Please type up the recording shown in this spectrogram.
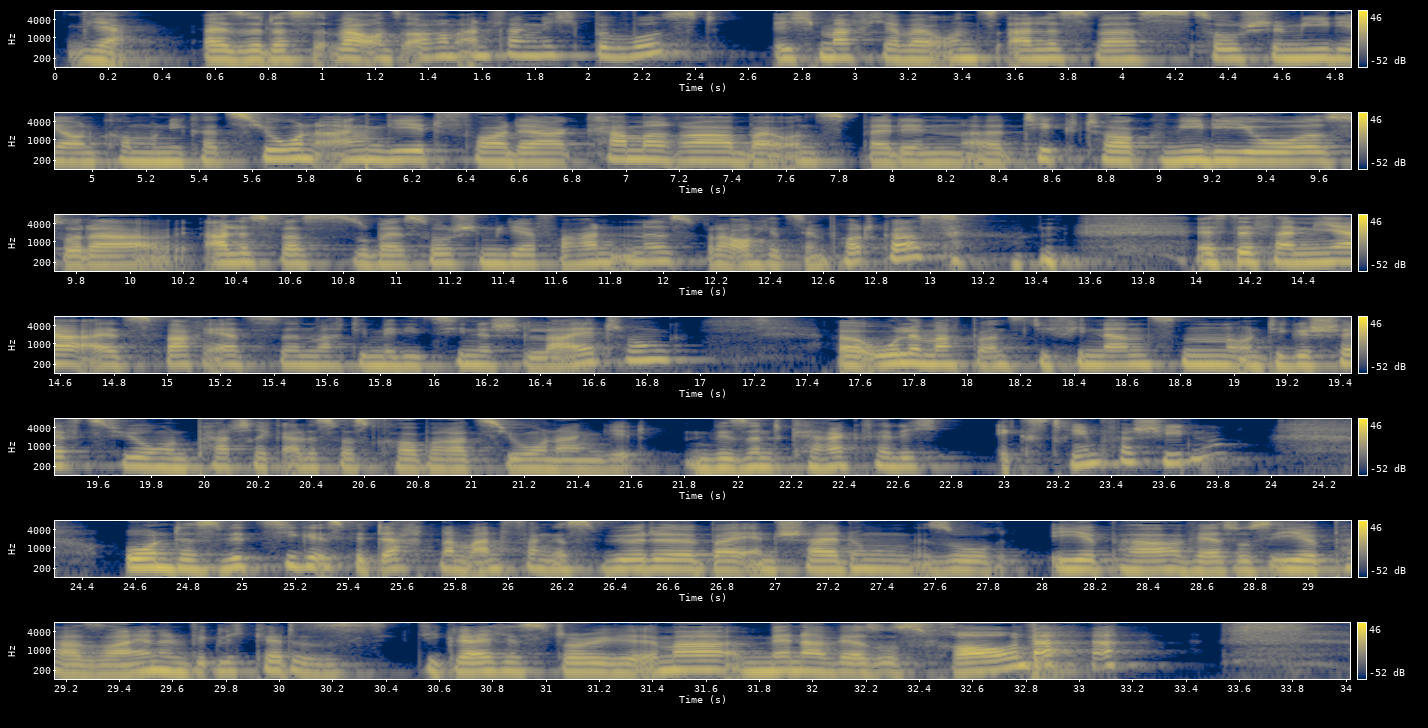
Ja, also das war uns auch am Anfang nicht bewusst. Ich mache ja bei uns alles, was Social Media und Kommunikation angeht, vor der Kamera, bei uns bei den äh, TikTok-Videos oder alles, was so bei Social Media vorhanden ist oder auch jetzt den Podcast. Estefania als Fachärztin macht die medizinische Leitung. Äh, Ole macht bei uns die Finanzen und die Geschäftsführung und Patrick alles, was Kooperation angeht. Wir sind charakterlich extrem verschieden und das Witzige ist, wir dachten am Anfang, es würde bei Entscheidungen so Ehepaar versus Ehepaar sein. In Wirklichkeit ist es die gleiche Story wie immer, Männer versus Frauen.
